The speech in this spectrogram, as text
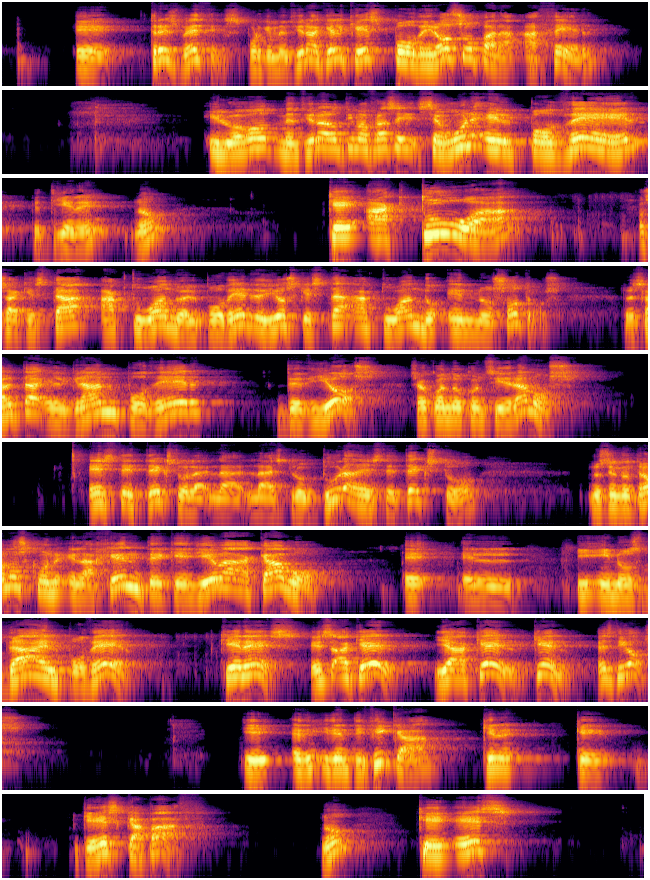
eh, tres veces, porque menciona aquel que es poderoso para hacer. Y luego menciona la última frase, según el poder que tiene, ¿no? Que actúa o sea, que está actuando, el poder de Dios que está actuando en nosotros. Resalta el gran poder de Dios. O sea, cuando consideramos este texto, la, estructura de este texto, nos encontramos con el agente que lleva a cabo eh, el, y, y nos da el poder. ¿Quién es? Es aquel. ¿Y aquel? ¿Quién? Es Dios. Y identifica quién, que que es capaz, ¿no? Que es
